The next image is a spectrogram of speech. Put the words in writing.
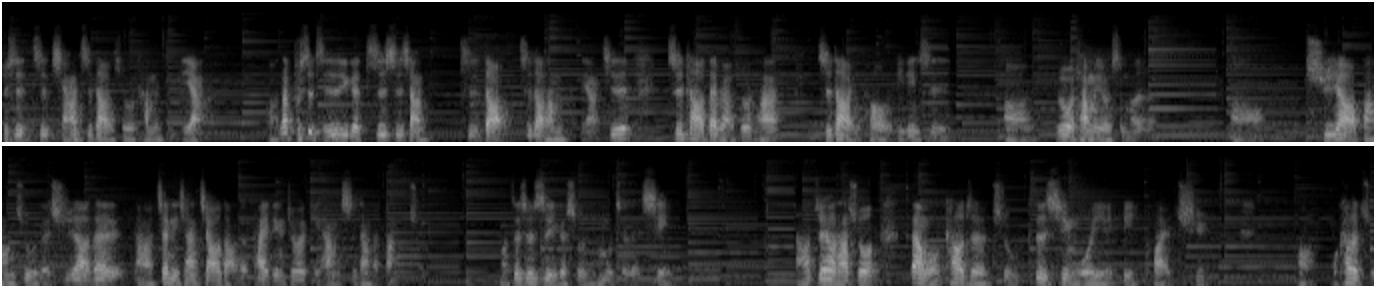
就是知想要知道说他们怎么样啊，那不是只是一个知识上知道知道他们怎么样，其实知道代表说他知道以后一定是。啊，如果他们有什么哦需要帮助的，需要在啊真理上教导的，他一定就会给他们适当的帮助。啊，这就是一个属灵牧者的心。然后最后他说：“但我靠着主自信，我也必快去。”哦，我靠着主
